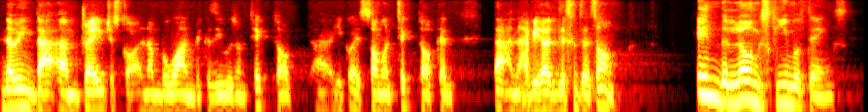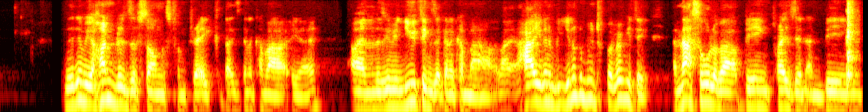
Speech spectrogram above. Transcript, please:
knowing that um, Drake just got a number one because he was on TikTok, uh, he got his song on TikTok, and that, and have you heard, listen to the song? In the long scheme of things, there's going to be hundreds of songs from Drake that's going to come out, you know, and there's going to be new things that are going to come out. Like, how are you going to be? You're not going to be on top of everything, and that's all about being present and being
